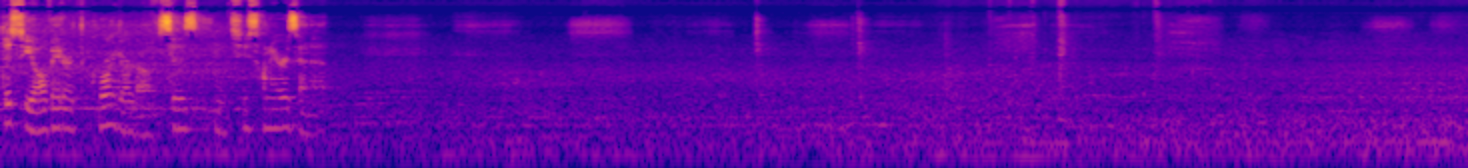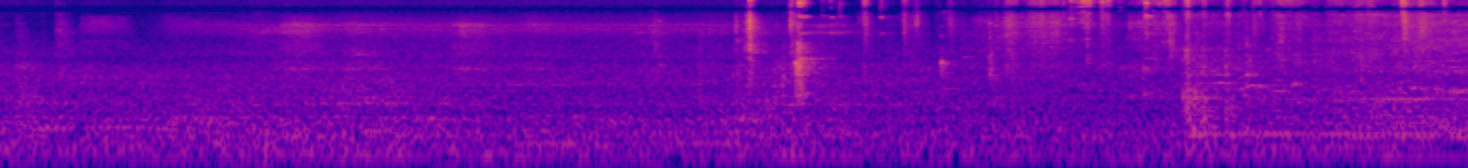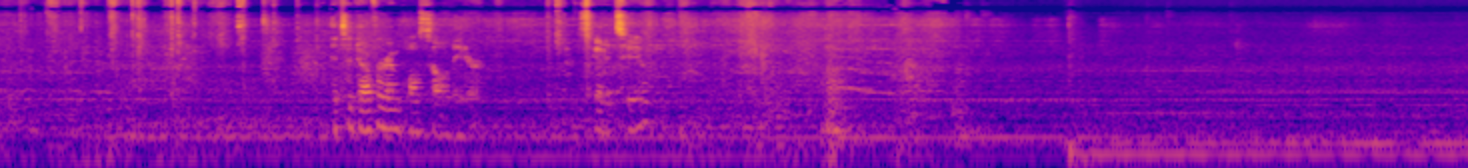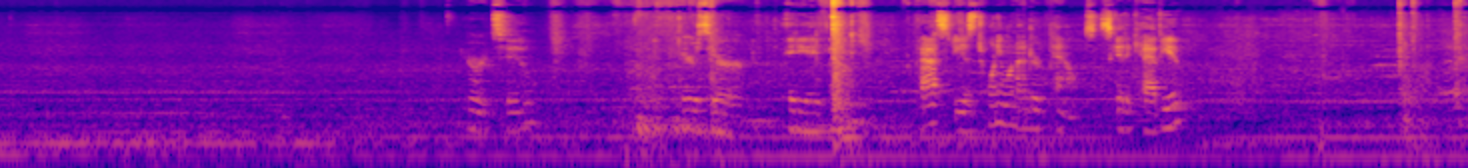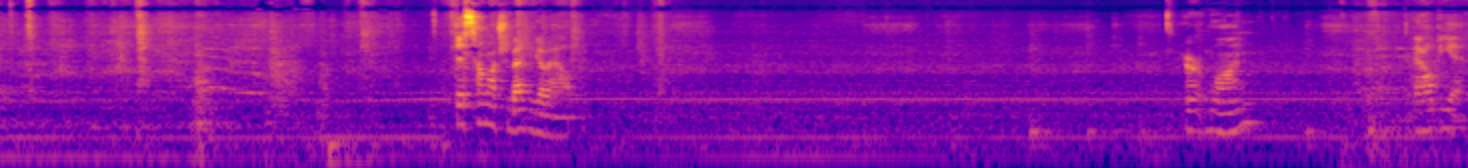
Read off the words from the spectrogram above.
This is the elevator at the courtyard offices in Tucson, Arizona. It's a Dover impulse elevator. Let's go to two. Here are two. Here's your 88 pound. Capacity is 2,100 pounds. Let's get a cab view. This how much the button go out. You're at one. That'll be it.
